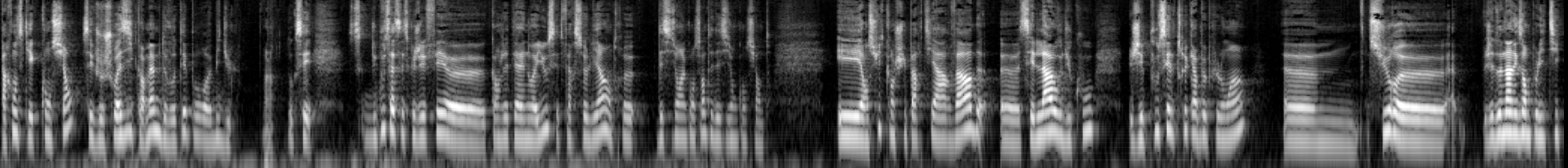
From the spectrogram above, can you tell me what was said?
Par contre, ce qui est conscient, c'est que je choisis quand même de voter pour euh, bidule. Voilà. Donc c'est, du coup, ça, c'est ce que j'ai fait euh, quand j'étais à NYU, c'est de faire ce lien entre décision inconsciente et décision consciente. Et ensuite, quand je suis partie à Harvard, euh, c'est là où du coup, j'ai poussé le truc un peu plus loin euh, sur... Euh, j'ai donné un exemple politique,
